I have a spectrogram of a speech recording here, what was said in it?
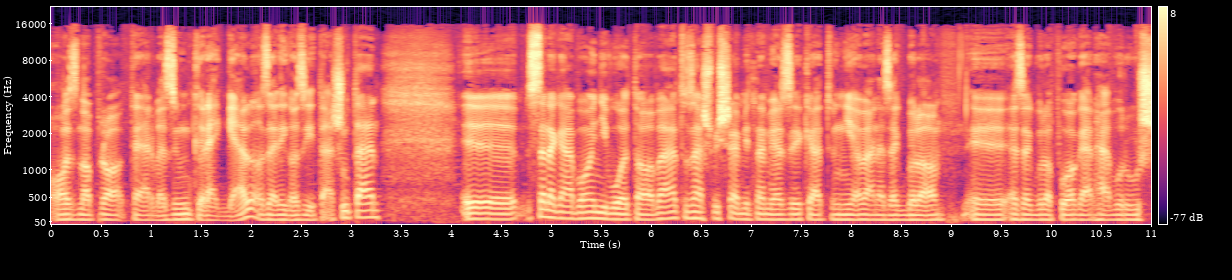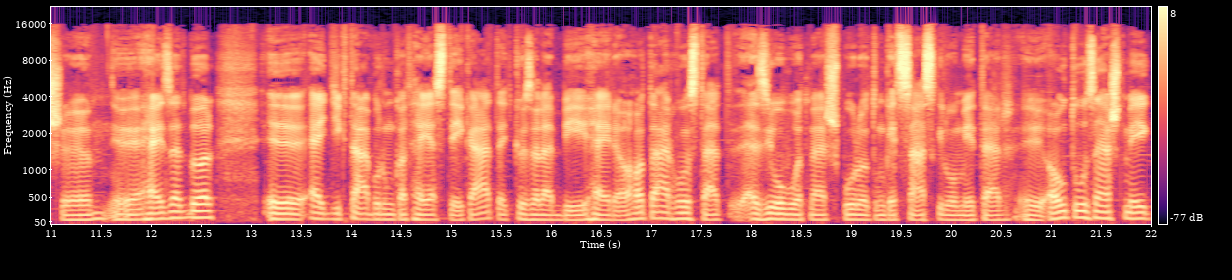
aznapra tervezünk reggel, az eligazítás után Szenegában annyi volt a változás, mi semmit nem érzékeltünk nyilván ezekből a, ezekből a polgárháborús helyzetből. Egyik táborunkat helyezték át egy közelebbi helyre a határhoz, tehát ez jó volt, mert spóroltunk egy 100 kilométer autózást még,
